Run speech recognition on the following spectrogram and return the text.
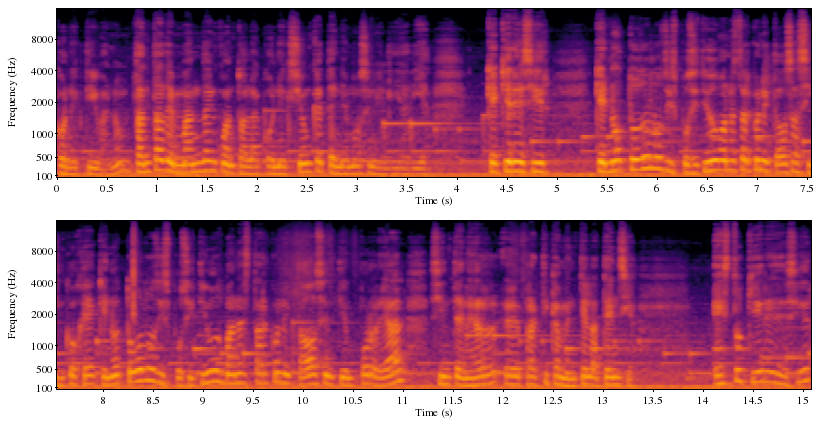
conectiva, ¿no? tanta demanda en cuanto a la conexión que tenemos en el día a día. ¿Qué quiere decir? Que no todos los dispositivos van a estar conectados a 5G, que no todos los dispositivos van a estar conectados en tiempo real sin tener eh, prácticamente latencia. Esto quiere decir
